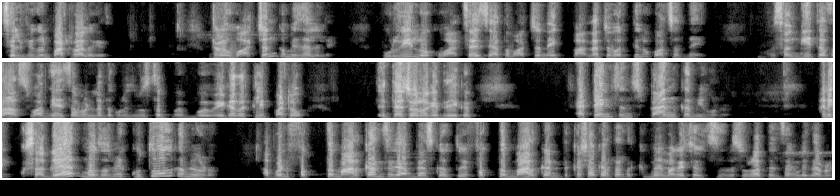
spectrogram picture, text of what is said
सेल्फी घेऊन पाठवा लगेच. त्यामुळे वाचन कमी झालेलं आहे. पूर्वी लोक वाचायचे आता वाचन एक पानाच्या वरती लोक वाचत नाही. संगीताचा आस्वाद घ्यायचा म्हणलं तर कुठे नुसतं एखादा क्लिप पाठव त्याच्यावर काहीतरी अटेन्शन स्पॅन कमी होणं. आणि सगळ्यात महत्वाचं म्हणजे कुतूहल कमी होणं. आपण फक्त मार्कांसाठी अभ्यास करतोय फक्त मार्क कशा करतात म्हणजे मगाच्या सांगले तर आपण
